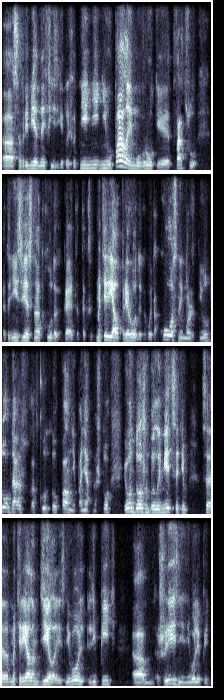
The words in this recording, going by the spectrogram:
современной физике. То есть вот не, не, не упала ему в руки Творцу это неизвестно откуда какая-то, так сказать, материал природы какой-то костный, может, неудобно, откуда-то упал, непонятно что. И он должен был иметь с этим с материалом дело, из него лепить э, жизнь, из него лепить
